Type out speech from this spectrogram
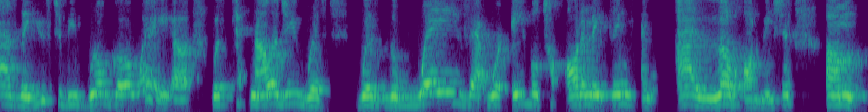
as they used to be, will go away uh, with technology, with with the way that we're able to automate things. And I love automation. Um,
